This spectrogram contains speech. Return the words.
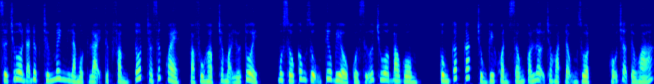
Sữa chua đã được chứng minh là một loại thực phẩm tốt cho sức khỏe và phù hợp cho mọi lứa tuổi. Một số công dụng tiêu biểu của sữa chua bao gồm cung cấp các chủng vi khuẩn sống có lợi cho hoạt động ruột, hỗ trợ tiêu hóa,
